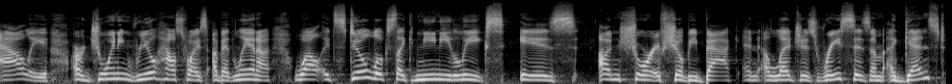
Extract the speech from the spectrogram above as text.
Ali are joining Real Housewives of Atlanta. While it still looks like NeNe Leakes is unsure if she'll be back and alleges racism against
